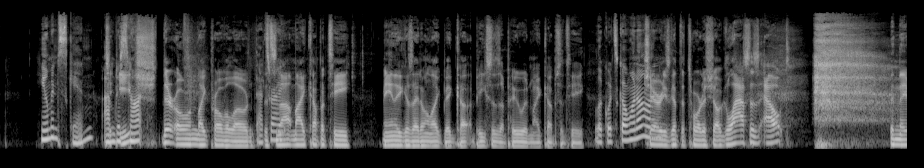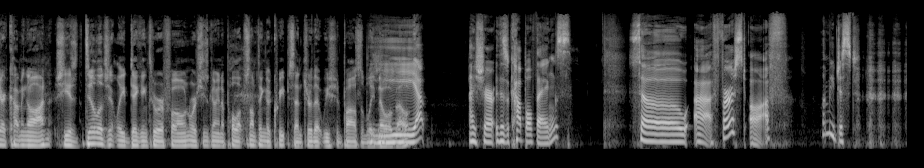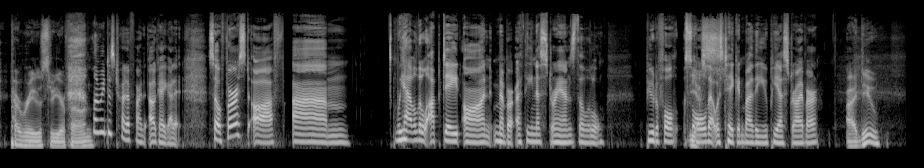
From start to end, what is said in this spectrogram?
human skin, I'm just Each not. their own, like provolone. That's it's right. not my cup of tea, mainly because I don't like big cu- pieces of poo in my cups of tea. Look what's going on. Charity's got the tortoiseshell glasses out. And they are coming on. She is diligently digging through her phone where she's going to pull up something a creep center that we should possibly know about. Yep. I sure. There's a couple things. So, uh, first off, Let me just Peruse through your phone. let me just try to find it. Okay, got it. So first off, um, we have a little update on remember Athena Strands, the little beautiful soul Yes. that was taken by the UPS driver. I do.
